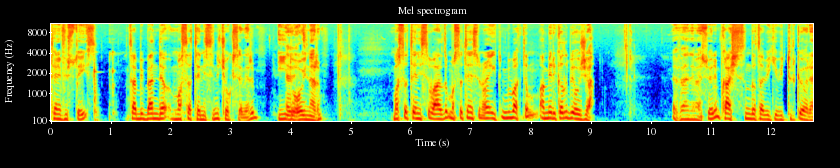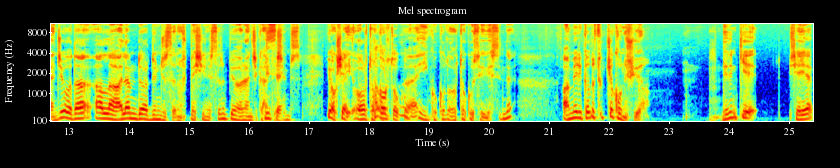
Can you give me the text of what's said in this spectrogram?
Teneffüsteyiz. Tabii ben de masa tenisini çok severim. İyi de Evet. oynarım. Masa tenisi vardı. Masa tenisine oraya gittim. Bir baktım Amerikalı bir hoca. Efendime söyleyeyim. Karşısında tabii ki bir Türk öğrenci. O da Allah alem dördüncü sınıf, beşinci sınıf bir öğrenci kardeşimiz. Yok şey ortaokul. Ha, ortaokul. Ha, İlkokul, ortaokul seviyesinde. Amerikalı Türkçe konuşuyor. Dedim ki şeye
